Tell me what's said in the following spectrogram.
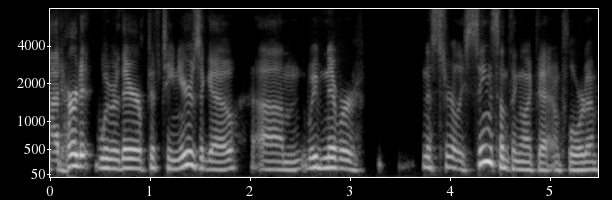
I'd heard it. We were there 15 years ago. Um, we've never necessarily seen something like that in Florida.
